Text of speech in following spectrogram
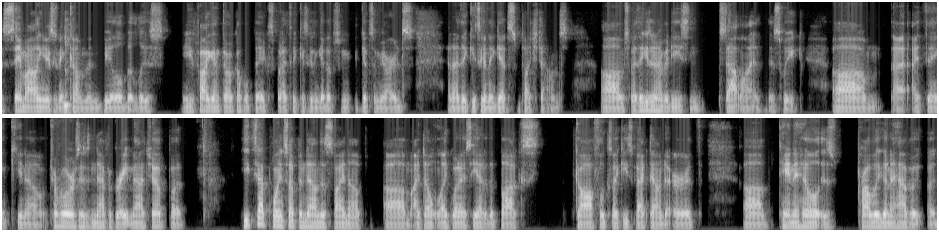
Sam Ehlinger is going to come and be a little bit loose. He's probably going to throw a couple picks, but I think he's going to get up some get some yards, and I think he's going to get some touchdowns. Um, so I think he's going to have a decent stat line this week. Um, I, I think you know Trevor Lawrence doesn't have a great matchup, but he's got points up and down this lineup. Um, I don't like what I see out of the Bucks. Goff looks like he's back down to earth. Uh, Tannehill is probably going to have a, a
